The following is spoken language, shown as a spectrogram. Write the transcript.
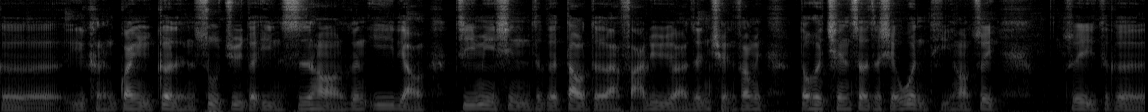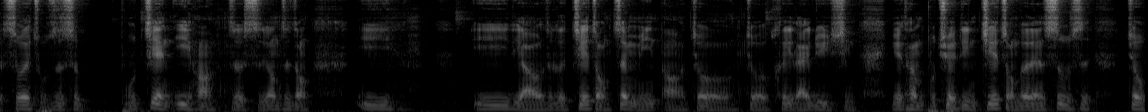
个也可能关于个人数据的隐私哈，跟医疗机密性这个道德啊、法律啊、人权方面都会牵涉这些问题哈，所以所以这个世卫组织是不建议哈，这使用这种医医疗这个接种证明哦，就就可以来旅行，因为他们不确定接种的人是不是就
